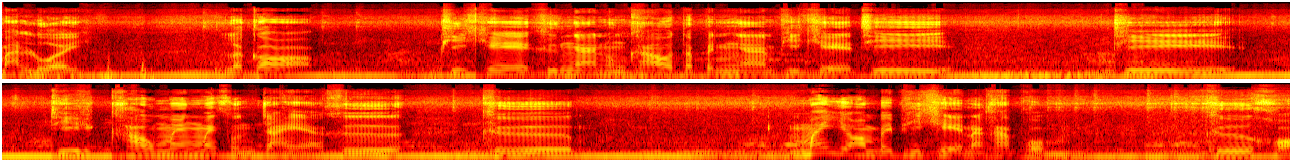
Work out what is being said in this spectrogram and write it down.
บ้านรวย แล้วก็ PK คืองานของเขาแต่เป็นงาน PK ที่ที่ที่เขาแม่งไม่สนใจอะคือคือไม่ยอมไป PK นะครับผมคือขอ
